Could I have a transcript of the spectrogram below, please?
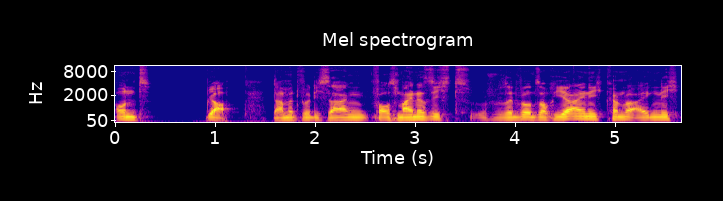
Und ja, damit würde ich sagen, aus meiner Sicht sind wir uns auch hier einig, können wir eigentlich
